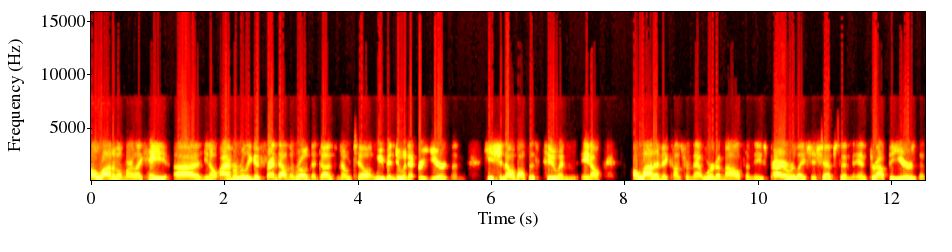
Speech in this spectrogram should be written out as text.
A lot of them are like, hey, uh, you know, I have a really good friend down the road that does no-till, and we've been doing it for years, and he should know about this too. And you know, a lot of it comes from that word of mouth and these prior relationships and, and throughout the years. And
